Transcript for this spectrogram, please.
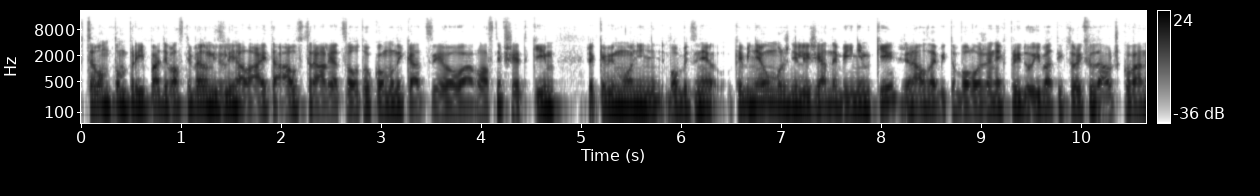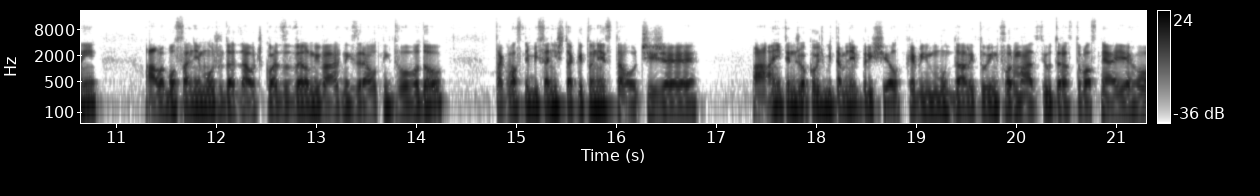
v celom tom prípade vlastne veľmi zlyhala aj tá Austrália celou tou komunikáciou a vlastne všetkým, že keby mu oni vôbec ne, keby neumožnili žiadne výnimky, že naozaj by to bolo, že nech prídu iba tí, ktorí sú zaočkovaní, alebo sa nemôžu dať zaočkovať z veľmi vážnych zdravotných dôvodov, tak vlastne by sa nič takéto nestalo. Čiže a ani ten Djokovic by tam neprišiel, keby mu dali tú informáciu. Teraz to vlastne aj jeho,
